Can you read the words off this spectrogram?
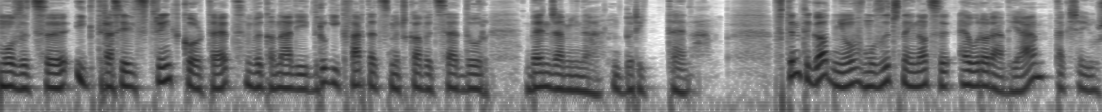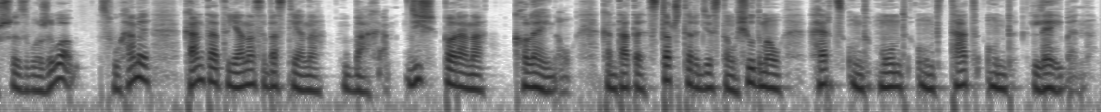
Muzycy Yggdrasil String Quartet wykonali drugi kwartet smyczkowy C-dur Benjamina Brittena. W tym tygodniu w muzycznej nocy Euroradia, tak się już złożyło, słuchamy kantat Jana Sebastiana Bacha. Dziś pora na kolejną, kantatę 147 Herz und Mund und Tat und Leben.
